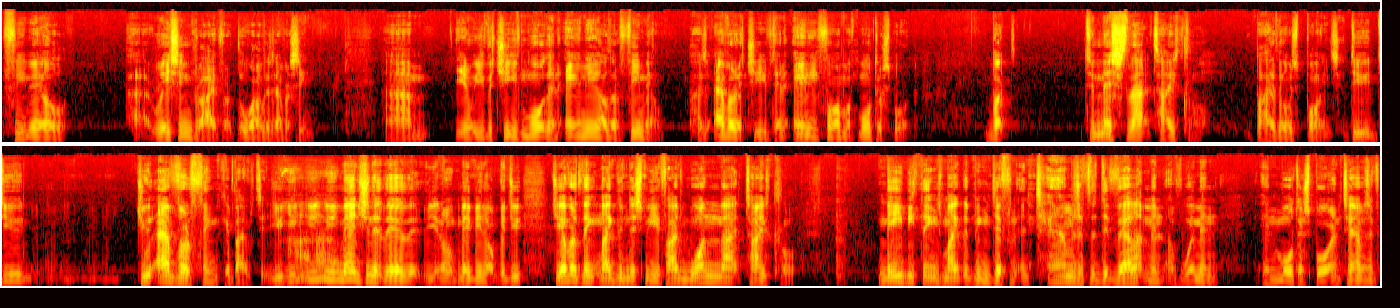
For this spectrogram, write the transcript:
female uh, racing driver the world has ever seen. Um, you know, you've achieved more than any other female has ever achieved in any form of motorsport. But to miss that title by those points, do you, do you, do you ever think about it? You, you, you- you mentioned it there that, you know, maybe not, but do you, do you ever think, my goodness me, if I'd won that title, maybe things might have been different in terms of the development of women in motorsport, in terms of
